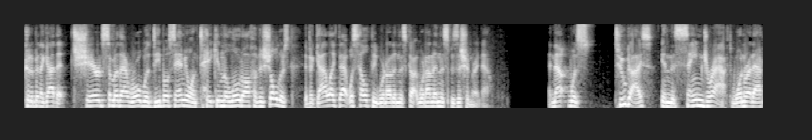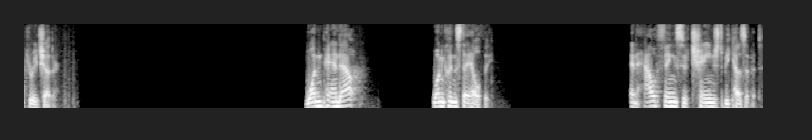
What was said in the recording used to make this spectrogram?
Could have been a guy that shared some of that role with Deebo Samuel and taken the load off of his shoulders. If a guy like that was healthy, we're not in this we're not in this position right now. And that was two guys in the same draft, one right after each other. One panned out, one couldn't stay healthy. And how things have changed because of it.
